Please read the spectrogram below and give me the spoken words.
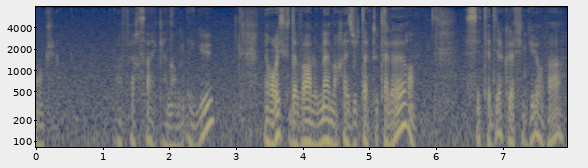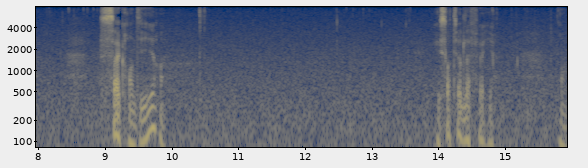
Donc on va faire ça avec un angle aigu. Mais on risque d'avoir le même résultat que tout à l'heure. C'est-à-dire que la figure va s'agrandir et sortir de la feuille. Donc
